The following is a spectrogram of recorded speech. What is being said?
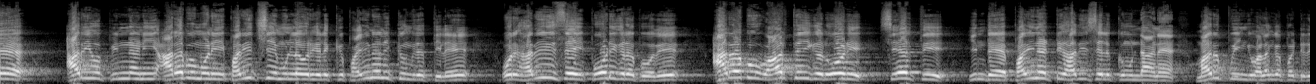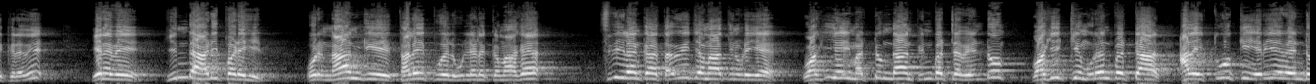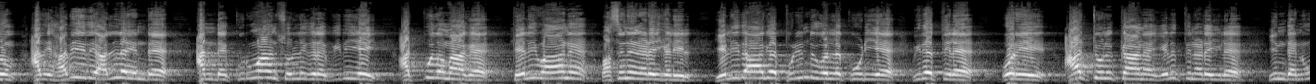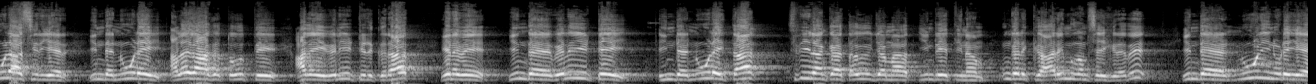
அறிவு பின்னணி அரபு மொழி பரிச்சயம் உள்ளவர்களுக்கு பயனளிக்கும் விதத்திலே ஒரு ஹதீஸை போடுகிற போது அரபு வார்த்தைகளோடு சேர்த்து இந்த பதினெட்டு ஹதீஸ்களுக்கு உண்டான மறுப்பு இங்கு வழங்கப்பட்டிருக்கிறது. எனவே இந்த அடிப்படையில் ஒரு நான்கு தலைப்புகள் உள்ளடக்கமாக ஸ்ரீலங்கா தவி ஜமாத்தினுடைய வகையை மட்டும்தான் பின்பற்ற வேண்டும். வகிக்கு முரண்பட்டால் அதை தூக்கி எறிய வேண்டும். அது ஹரீது அல்ல என்ற அந்த குர்வான் சொல்லுகிற விதியை அற்புதமாக தெளிவான வசன நடைகளில் எளிதாக புரிந்து கொள்ளக்கூடிய விதத்தில் ஒரு ஆற்றலுக்கான எழுத்து நடையில் இந்த நூலாசிரியர் இந்த நூலை அழகாக தொகுத்து அதை வெளியிட்டிருக்கிறார். எனவே இந்த வெளியீட்டை இந்த நூலைத்தான் ஸ்ரீலங்கா தகு ஜமாத் இன்றைய தினம் உங்களுக்கு அறிமுகம் செய்கிறது. இந்த நூலினுடைய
